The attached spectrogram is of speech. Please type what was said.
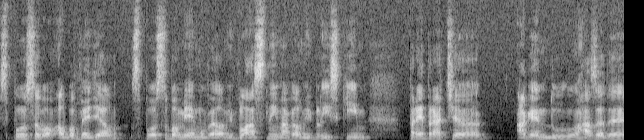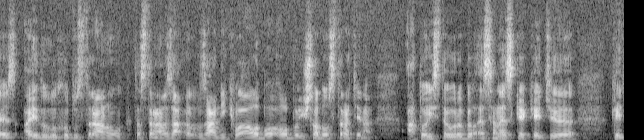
spôsobom, alebo vedel, spôsobom je mu veľmi vlastným a veľmi blízkym prebrať e, agendu HZDS a jednoducho tú stranu, tá strana zanikla alebo, alebo išla dostratená. A to isté urobil SNS, keď, keď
